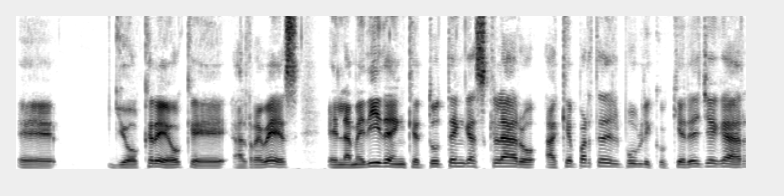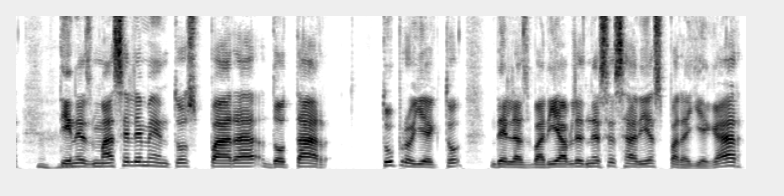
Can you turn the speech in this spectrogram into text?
Eh, yo creo que al revés, en la medida en que tú tengas claro a qué parte del público quieres llegar, uh -huh. tienes más elementos para dotar tu proyecto de las variables necesarias para llegar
